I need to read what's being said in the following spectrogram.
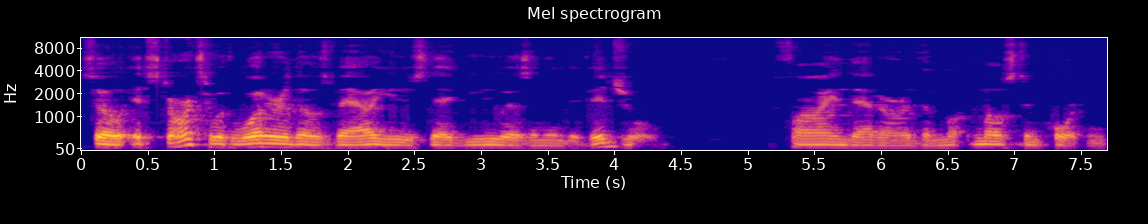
So it starts with what are those values that you as an individual find that are the mo- most important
